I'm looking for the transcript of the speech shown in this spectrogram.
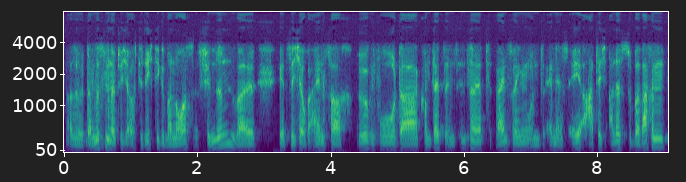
Also da müssen wir natürlich auch die richtige Balance finden, weil jetzt sich auch einfach irgendwo da komplett ins Internet reinzuhängen und NSA-artig alles zu überwachen,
